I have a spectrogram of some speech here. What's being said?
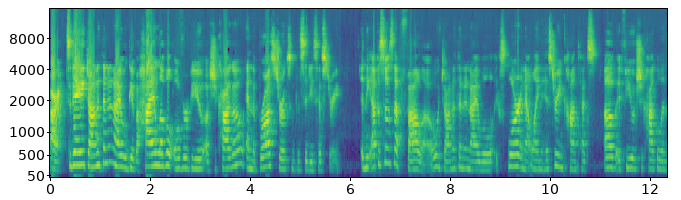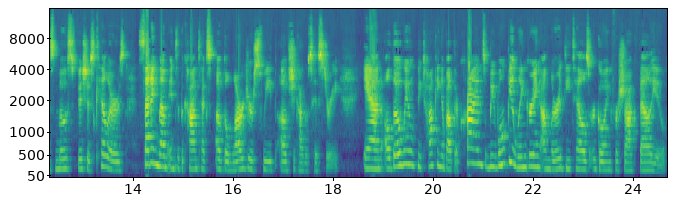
All right, today Jonathan and I will give a high level overview of Chicago and the broad strokes of the city's history. In the episodes that follow, Jonathan and I will explore and outline the history and context of a few of Chicagoland's most vicious killers, setting them into the context of the larger sweep of Chicago's history. And although we will be talking about their crimes, we won't be lingering on lurid details or going for shock value.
